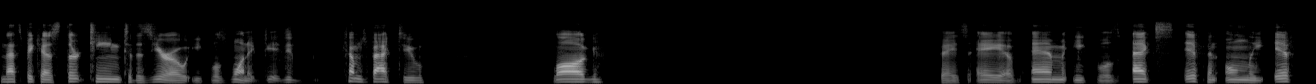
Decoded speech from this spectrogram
And that's because 13 to the 0 equals 1. It, it, it comes back to log base a of m equals x if and only if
